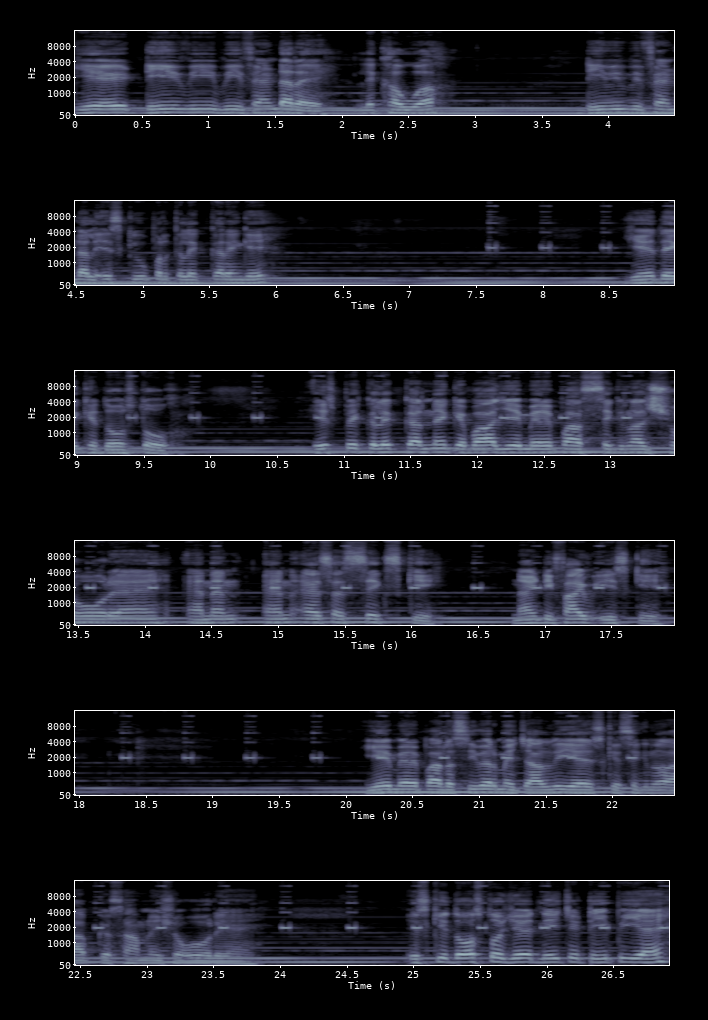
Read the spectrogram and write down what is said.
ये डी वी वी फेंडर है, लिखा हुआ। डी वी वी फेंडर इसके ऊपर क्लिक करेंगे। ये देखे दोस्तों, इस पे क्लिक करने के बाद ये मेरे पास सिग्नल शो हो रहे हैं N N N S S six के नाइन्टी फाइव ईस के। ये मेरे पास रिसीवर में चल रही है, इसके सिग्नल आपके सामने शो हो रहे हैं। इसकी दोस्तों, ये नीचे टीपी है।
